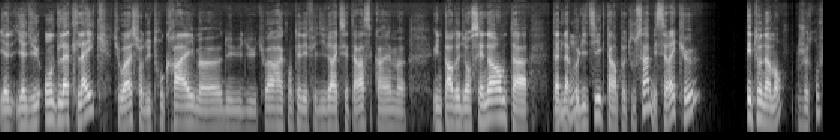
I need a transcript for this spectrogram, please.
il y a, du ondelat-like, tu vois, sur du true crime, euh, du, tu vois, raconter des faits divers, etc. C'est quand même une part d'audience énorme. Tu as, de la mmh politique, tu as un peu tout ça, mais c'est vrai que, étonnamment, je trouve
